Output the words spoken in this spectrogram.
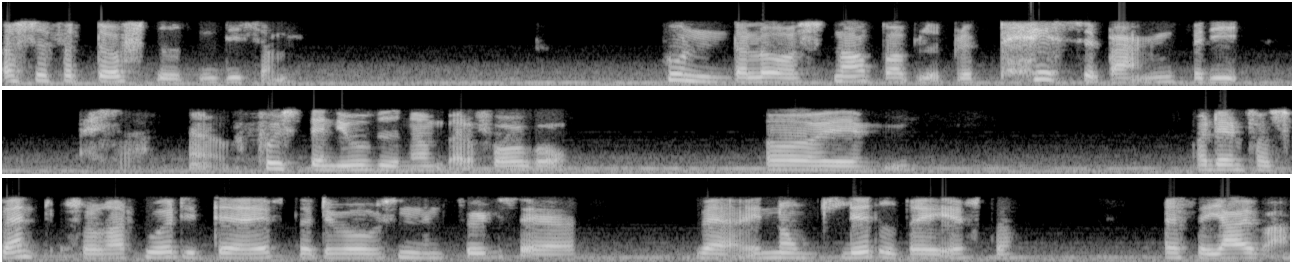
Og så forduftede den ligesom. Hunden, der lå og snokboblede, blev pisse bange, fordi altså, han var fuldstændig uviden om, hvad der foregår. Og, øh, og den forsvandt så ret hurtigt derefter. Det var jo sådan en følelse af at være enormt lettet bagefter. Altså, jeg var.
